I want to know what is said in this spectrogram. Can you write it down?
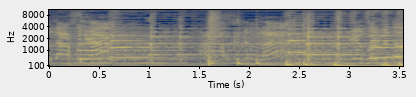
তাহলে আসি হ্যাঁ আসি তাহলে? বিয়ে করবে তো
